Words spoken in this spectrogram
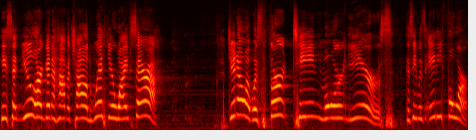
he said, You are going to have a child with your wife, Sarah. Do you know it was 13 more years? Because he was 84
